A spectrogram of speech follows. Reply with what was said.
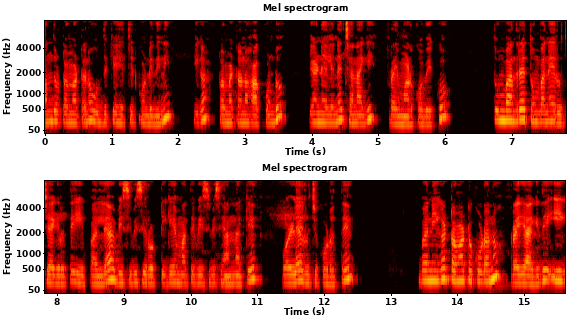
ಒಂದು ಟೊಮೆಟೊನ ಉದ್ದಕ್ಕೆ ಹೆಚ್ಚಿಟ್ಕೊಂಡಿದ್ದೀನಿ. ಈಗ ಟೊಮೆಟೊನ ಹಾಕ್ಕೊಂಡು ಎಣ್ಣೆಲಿನೇ ಚೆನ್ನಾಗಿ ಫ್ರೈ ಮಾಡ್ಕೋಬೇಕು. ತುಂಬ ಅಂದರೆ ತುಂಬಾ ರುಚಿಯಾಗಿರುತ್ತೆ ಈ ಪಲ್ಯ. ಬಿಸಿ ಬಿಸಿ ರೊಟ್ಟಿಗೆ ಮತ್ತು ಬಿಸಿ ಬಿಸಿ ಅನ್ನಕ್ಕೆ ಒಳ್ಳೆ ರುಚಿ ಕೊಡುತ್ತೆ. ಬನ್ನಿ, ಈಗ ಟೊಮೆಟೊ ಕೂಡ ಫ್ರೈ ಆಗಿದೆ. ಈಗ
